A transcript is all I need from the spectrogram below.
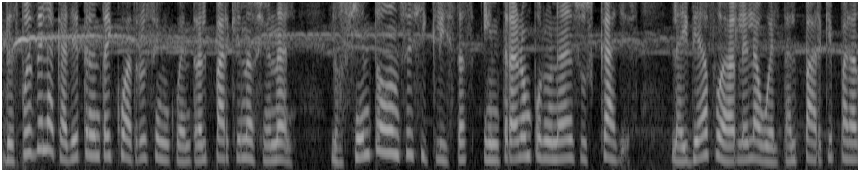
Después de la calle 34 se encuentra el Parque Nacional. Los 111 ciclistas entraron por una de sus calles. La idea fue darle la vuelta al parque para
